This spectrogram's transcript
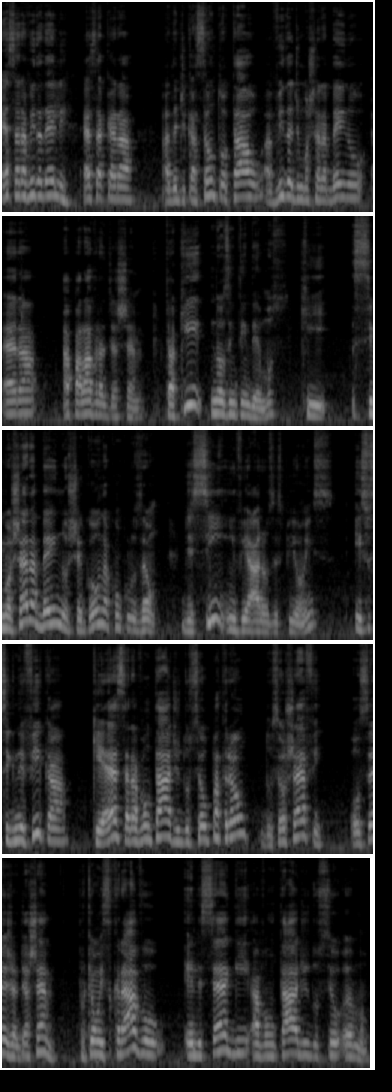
Essa era a vida dele, essa que era a dedicação total, a vida de Moshe Rabbeinu era a palavra de Hashem. Então aqui nós entendemos que se Moshe Rabbeinu chegou na conclusão de sim enviar os espiões, isso significa que essa era a vontade do seu patrão, do seu chefe, ou seja, de Hashem. Porque um escravo, ele segue a vontade do seu amo.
